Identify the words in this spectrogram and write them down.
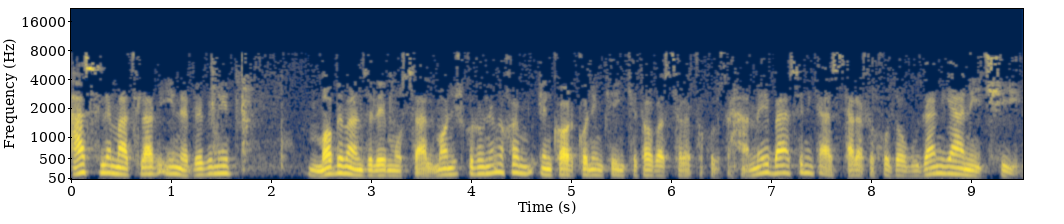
اصل مطلب اینه. ببینید ما به منزله مسلمان هیچ نمی‌خوایم انکار کنیم که این کتاب از طرف خدا. همه بحث اینه که از طرف خدا بودن یعنی چی؟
